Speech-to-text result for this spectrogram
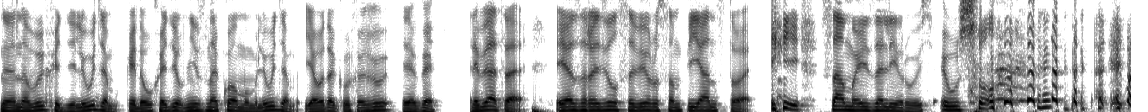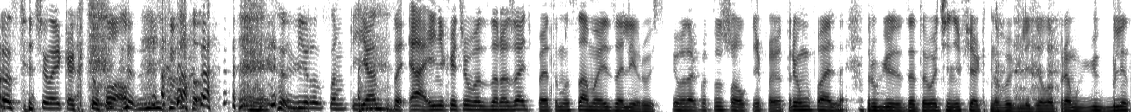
но я на выходе людям, когда уходил незнакомым людям, я вот так выхожу, и такой, ребята, я заразился вирусом пьянства и самоизолируюсь, и ушел. Просто человек актуал. Вирусом пьянства. А, и не хочу вас заражать, поэтому самоизолируюсь. И вот так вот ушел, типа, триумфально. Друг говорит, это очень эффектно выглядело. Прям, блин.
